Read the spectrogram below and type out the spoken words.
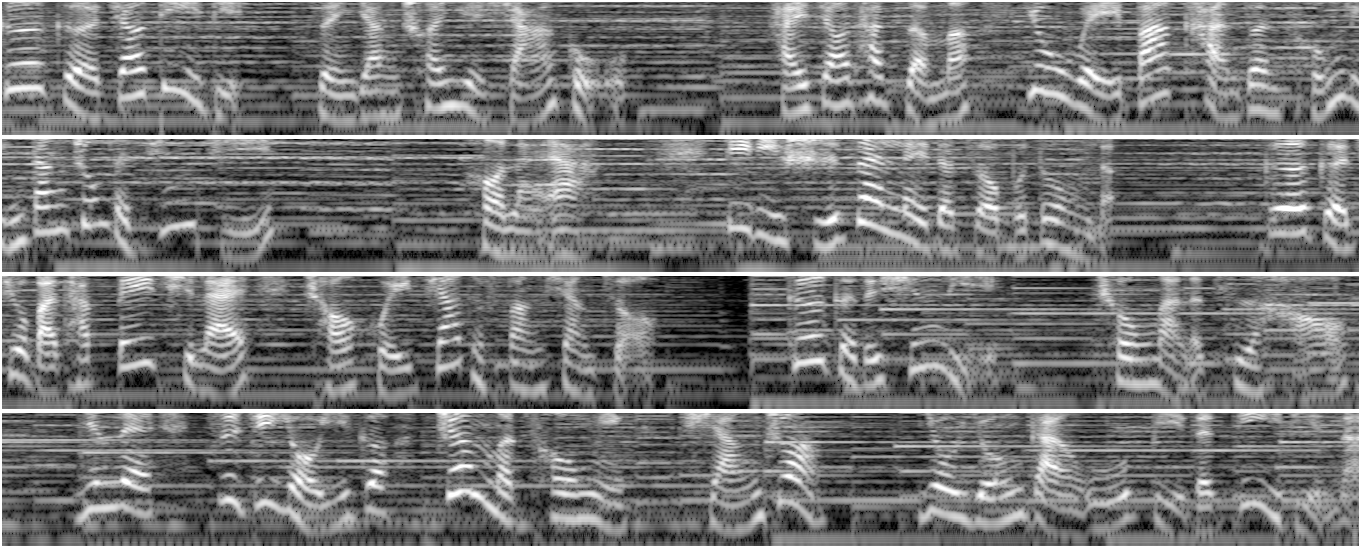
哥哥教弟弟怎样穿越峡谷，还教他怎么用尾巴砍断丛林当中的荆棘。后来啊，弟弟实在累得走不动了，哥哥就把他背起来，朝回家的方向走。哥哥的心里充满了自豪，因为自己有一个这么聪明、强壮又勇敢无比的弟弟呢。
